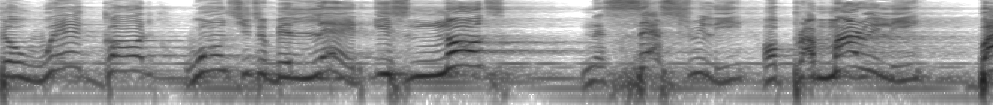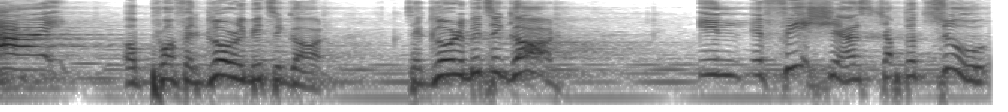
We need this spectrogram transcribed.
the way God wants you to be led is not necessarily or primarily by a prophet. Glory be to God. Say, Glory be to God. In Ephesians chapter 2,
